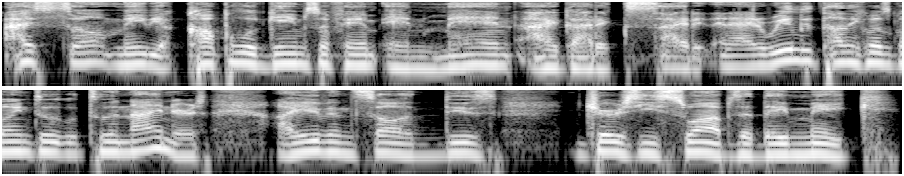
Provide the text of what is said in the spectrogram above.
I saw maybe a couple of games of him, and man, I got excited. And I really thought he was going to to the Niners. I even saw these jersey swaps that they make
